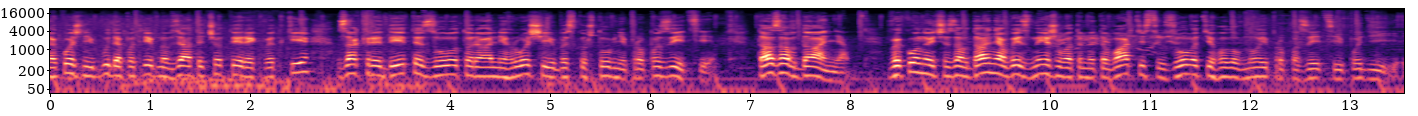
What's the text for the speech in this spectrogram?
На кожній буде потрібно взяти 4 квитки за кредити, золото, реальні гроші і безкоштовні пропозиції. Та завдання. Виконуючи завдання, ви знижуватимете вартість у золоті головної пропозиції події.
